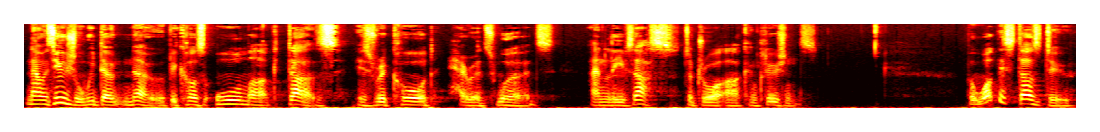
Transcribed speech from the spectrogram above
Now, as usual, we don't know because all Mark does is record Herod's words and leaves us to draw our conclusions. But what this does do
